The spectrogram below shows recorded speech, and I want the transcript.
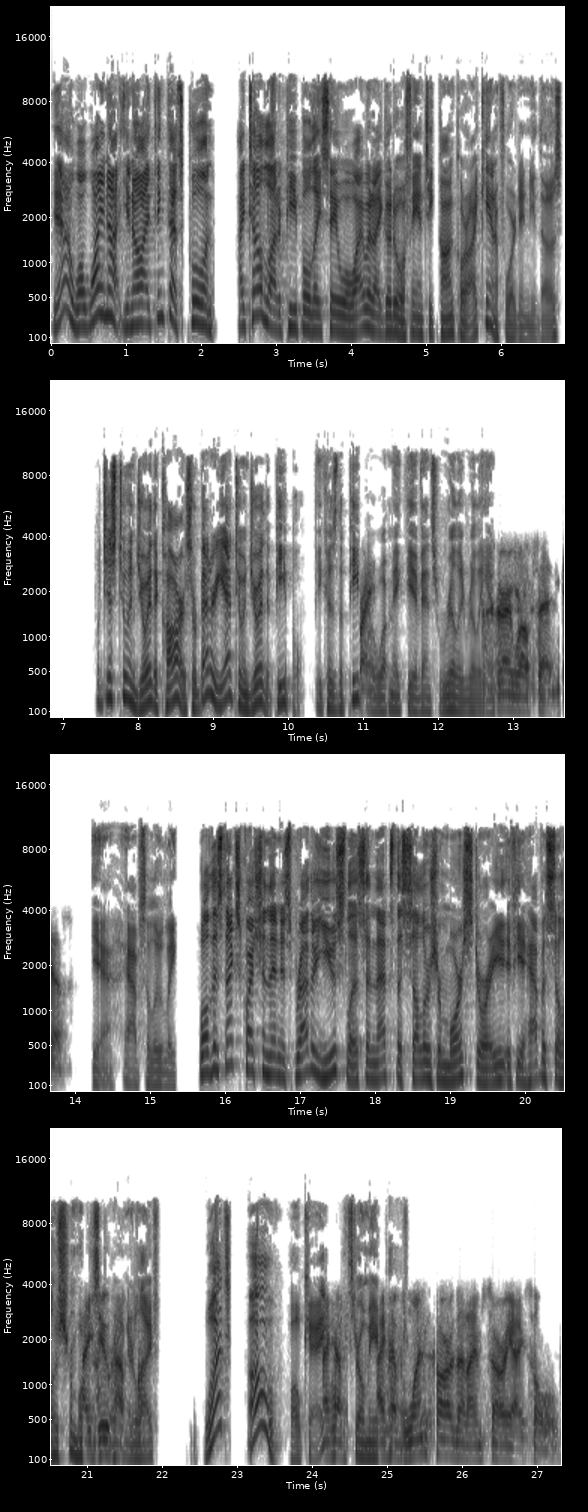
Yeah. Well, why not? You know, I think that's cool. And I tell a lot of people, they say, well, why would I go to a fancy Concours? I can't afford any of those. Well, just to enjoy the cars, or better yet, to enjoy the people, because the people right. are what make the events really, really interesting. Very well said. Yes. Yeah, absolutely. Well, this next question then is rather useless, and that's the seller's remorse story. If you have a seller's remorse I do have in your one. life, what? Oh, okay. I have throw me. I have one car that I'm sorry I sold.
